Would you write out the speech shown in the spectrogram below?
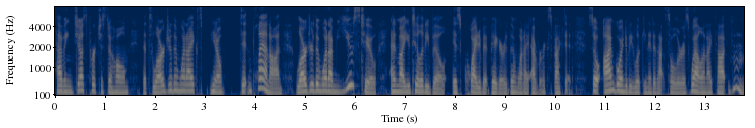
having just purchased a home that's larger than what I, you know, didn't plan on, larger than what I'm used to, and my utility bill is quite a bit bigger than what I ever expected. So I'm going to be looking into that solar as well. And I thought, hmm,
